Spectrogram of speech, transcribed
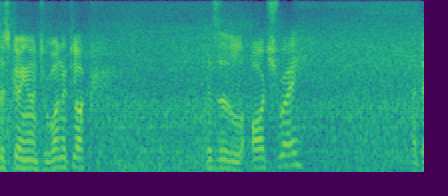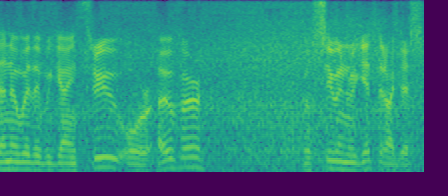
Just going on to one o'clock. There's a little archway. I don't know whether we're going through or over. We'll see when we get there, I guess.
